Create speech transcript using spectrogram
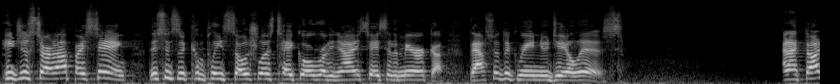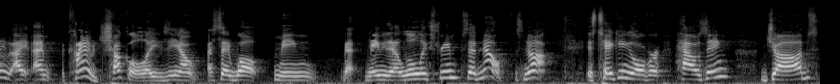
He just started out by saying, this is a complete socialist takeover of the United States of America. That's what the Green New Deal is. And I thought, he, I, I kind of chuckled. I, you know, I said, well, I mean, maybe that little extreme? Said, no, it's not. It's taking over housing, jobs,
